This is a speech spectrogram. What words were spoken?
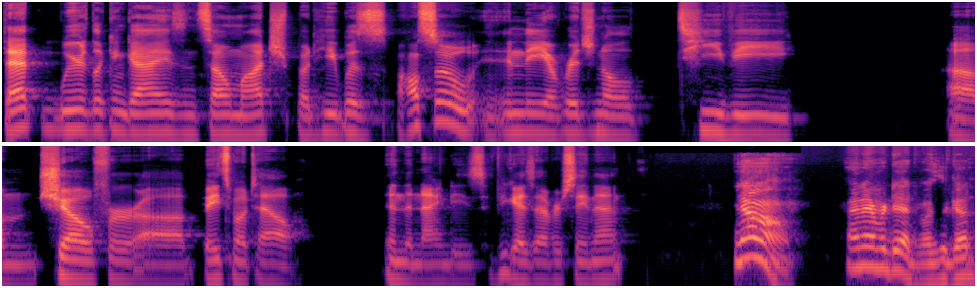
That weird looking guy isn't so much, but he was also in the original TV um, show for uh, Bates Motel in the 90s. Have you guys ever seen that? no, I never did. Was it good?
